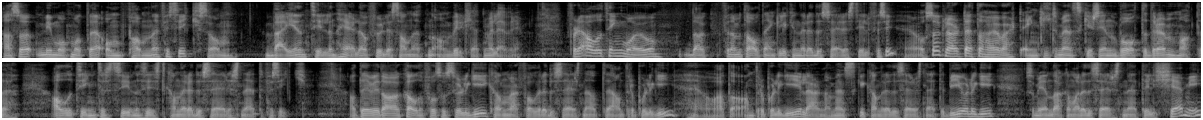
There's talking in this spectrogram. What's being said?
Altså, Vi må på en måte omfavne fysikk som veien til den hele og fulle sannheten om virkeligheten vi lever i. For alle ting må jo da fundamentalt egentlig kunne reduseres til fysikk. Også klart, Dette har jo vært enkelte mennesker sin våte drøm, at alle ting til syvende og sist kan reduseres ned til fysikk. At det vi da kaller for sosiologi, kan i hvert fall reduseres ned til antropologi. Og at antropologi, læren av mennesker, kan reduseres ned til biologi, som igjen da kan reduseres ned til kjemi,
